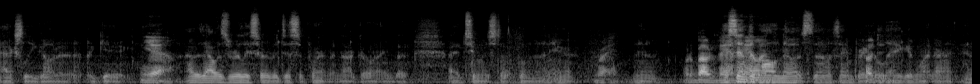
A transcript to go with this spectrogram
actually go to a gig. Yeah. I was that was really sort of a disappointment not going, but I had too much stuff going on here. Right. Yeah. What about I Van sent them all notes though, saying break Oh, a leg and whatnot. Yeah.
